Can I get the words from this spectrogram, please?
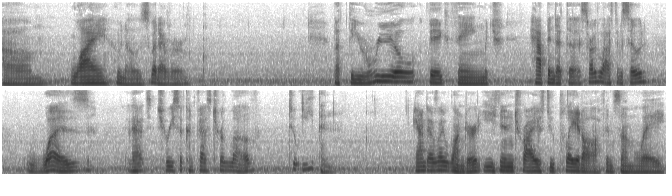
Um, why? Who knows? Whatever. But the real big thing, which happened at the start of the last episode, was that Theresa confessed her love to Ethan. And as I wondered, Ethan tries to play it off in some way.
